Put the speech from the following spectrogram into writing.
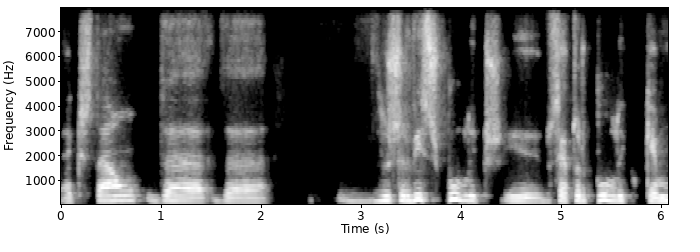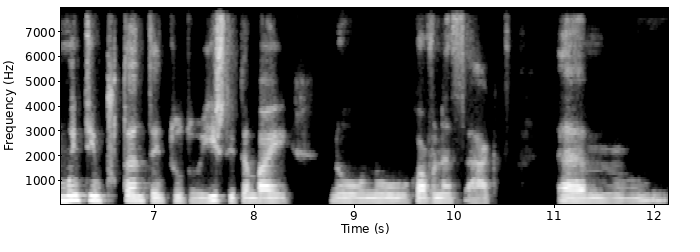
a questão da, da, dos serviços públicos e do setor público, que é muito importante em tudo isto e também no, no Governance Act. Um,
